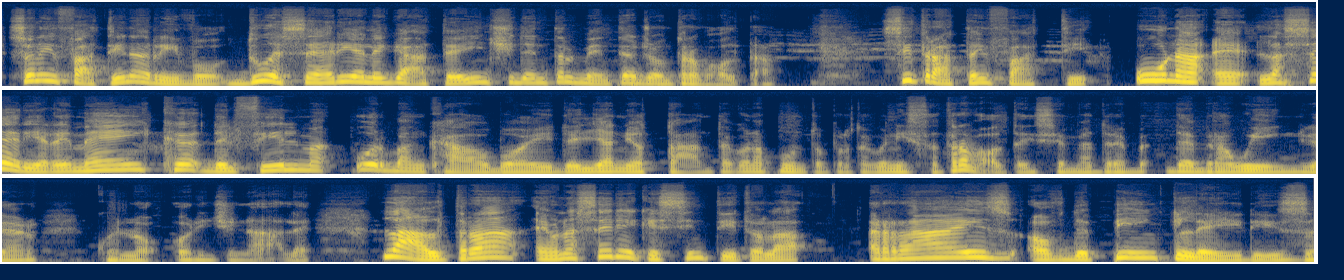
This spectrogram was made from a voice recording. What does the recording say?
Sono infatti in arrivo due serie legate incidentalmente a John Travolta. Si tratta infatti, una è la serie remake del film Urban Cowboy degli anni Ottanta, con appunto protagonista Travolta insieme a Deb- Debra Winger, quello originale. L'altra è una serie che si intitola Rise of the Pink Ladies,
